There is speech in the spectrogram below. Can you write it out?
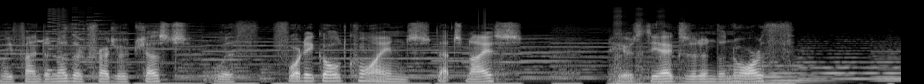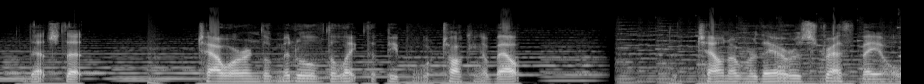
we find another treasure chest with 40 gold coins. That's nice. Here's the exit in the north. That's that tower in the middle of the lake that people were talking about. The town over there is Strathbaile.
